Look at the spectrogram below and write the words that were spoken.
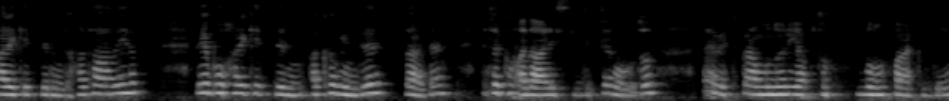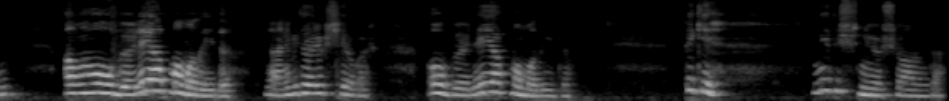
hareketlerimde hatalıydım ve bu hareketlerin akabinde zaten bir takım adaletsizlikler oldu. Evet ben bunları yaptım. Bunun farkındayım. Ama o böyle yapmamalıydı yani bir de öyle bir şey var. O böyle yapmamalıydı. Peki ne düşünüyor şu anda?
